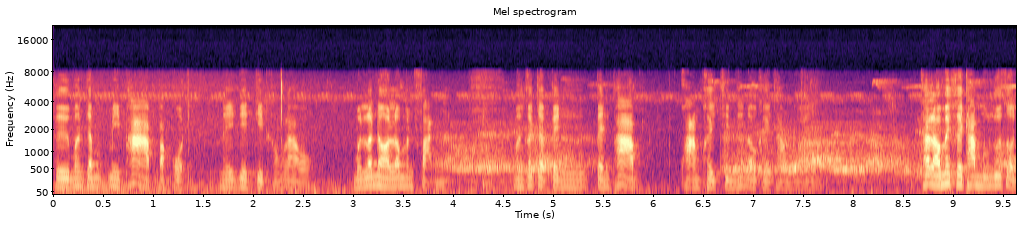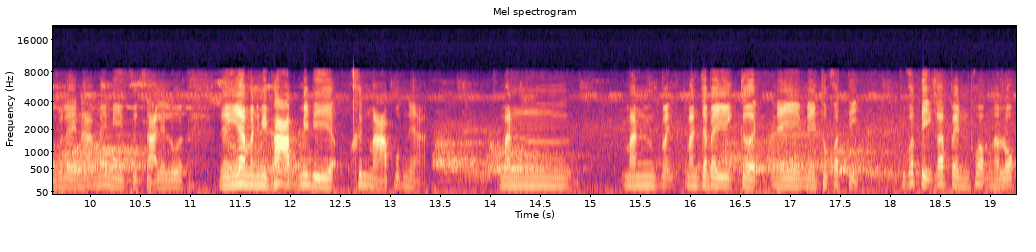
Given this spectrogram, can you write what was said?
คือมันจะมีภาพปรากฏในจิตของเรา เหมือนเรานอนแล้วมันฝัน มันก็จะเป็นเป็นภาพ ความเคยชินที่เราเคยทำไว้ ถ้าเราไม่เคยทำบุญกุศลไว้เลยนะ ไม่มีศึกษาเรียนรู้ อย่างเงี้ยมันมีภาพไม่ดีขึ้นมาปุ๊บเนี่ย มันมันไปมันจะไปเกิดในในทุกติ ทุกติก็เป็นพวกนรก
